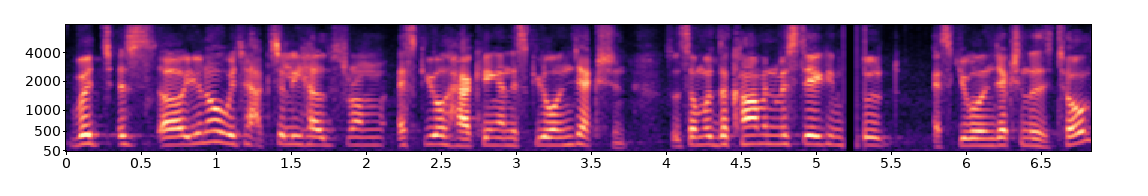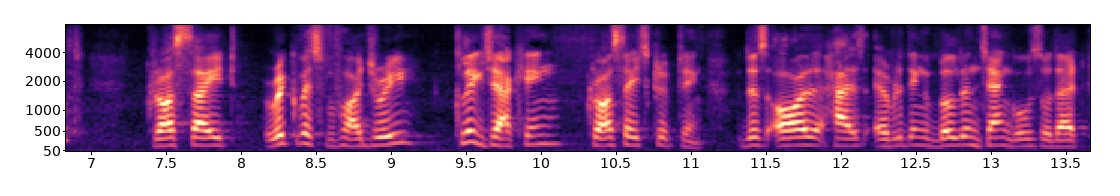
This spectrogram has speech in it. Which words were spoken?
which is uh, you know which actually helps from SQL hacking and SQL injection. So some of the common mistakes include SQL injection, as I told, cross-site request for forgery, clickjacking, cross-site scripting. This all has everything built in Django so that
